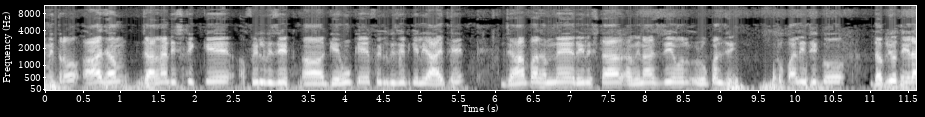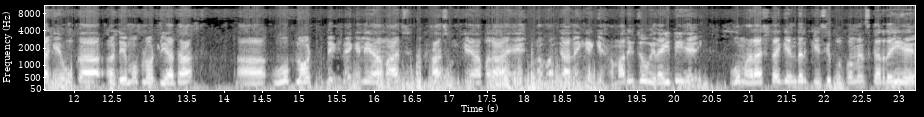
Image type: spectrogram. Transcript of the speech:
शेतकरी मित्रों आज हम जालना डिस्ट्रिक्ट के फ़ील्ड विज़िट गेहूँ के फ़ील्ड विज़िट के लिए आए थे जहाँ पर हमने रियल स्टार अविनाश जी और रूपल जी रूपाली जी को डब्ल्यू तेरह गेहूँ का डेमो प्लॉट दिया था। अ, वो प्लॉट देखने के लिए हम आज खास उनके यहाँ पर आए हैं। अब हम जानेंगे कि हमारी जो वेराइटी है वो महाराष्ट्र के अंदर कैसी परफॉर्मेंस कर रही है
